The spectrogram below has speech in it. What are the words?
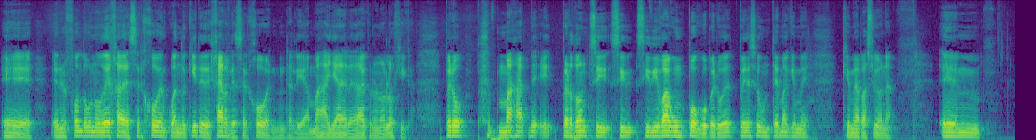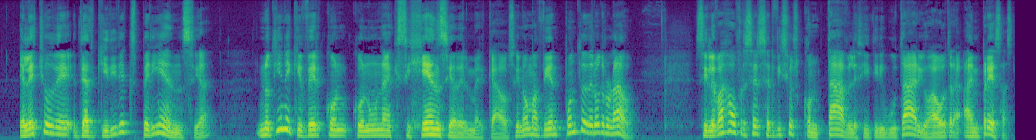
eh, en el fondo uno deja de ser joven cuando quiere dejar de ser joven, en realidad, más allá de la edad cronológica. Pero, más, eh, perdón si, si, divago un poco, pero, ese es un tema que me, que me apasiona. Em, el hecho de, adquirir experiencia no tiene que ver con, una exigencia del mercado, sino más bien ponte del otro lado. Si le vas a ofrecer servicios contables y tributarios a, otra, a empresas,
